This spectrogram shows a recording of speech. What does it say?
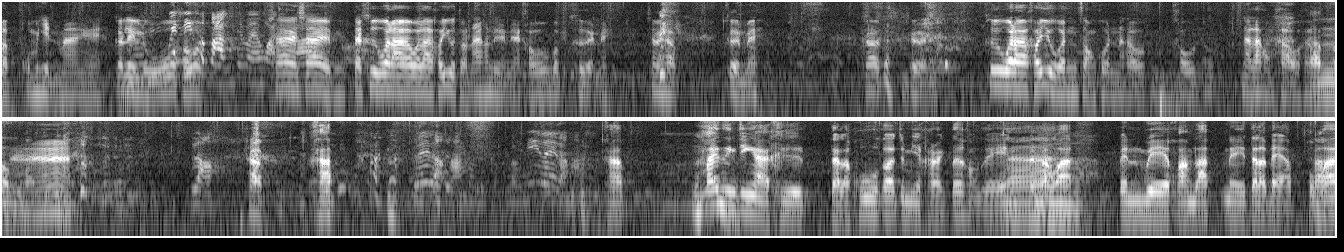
แบบผมเห็นมาไง ก็เลยรู้วิว่านเขานี่สตางค์ใช่ไหมหวานใช่ใช่แต่คือเวลาเวลาเขาอยู่ต่อหน้าคนอื่นเนี่ยเขาแบบเขินไหมใช่ไหมครับเขินไหม ก็เขิน คือเวลาเขาอยู่กันสองคนนะเขาเขาน่ารักของเขาคครัรับบผมครับ อ่าเหรอครับ ครับเลยเหรอคะนี่เลยเหรอคะครับ ไม่จริง ๆอะคือแต่ละคู่ก็จะมีคาแรคเตอร์ของตัวเองอ่าเป็นแบบว่าเป็นเวความรักในแต่ละแบบ ผมครับ ว่า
